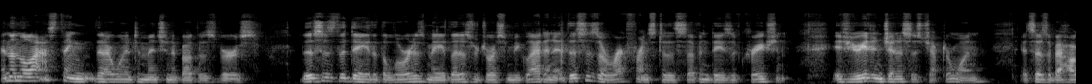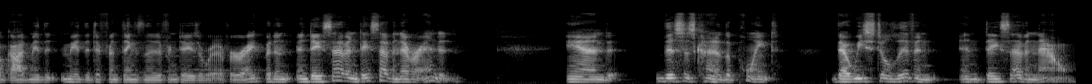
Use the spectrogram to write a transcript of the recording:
And then the last thing that I wanted to mention about this verse this is the day that the Lord has made. Let us rejoice and be glad in it. This is a reference to the seven days of creation. If you read in Genesis chapter 1, it says about how God made the, made the different things in the different days or whatever, right? But in, in day 7, day 7 never ended. And this is kind of the point that we still live in, in day 7 now.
